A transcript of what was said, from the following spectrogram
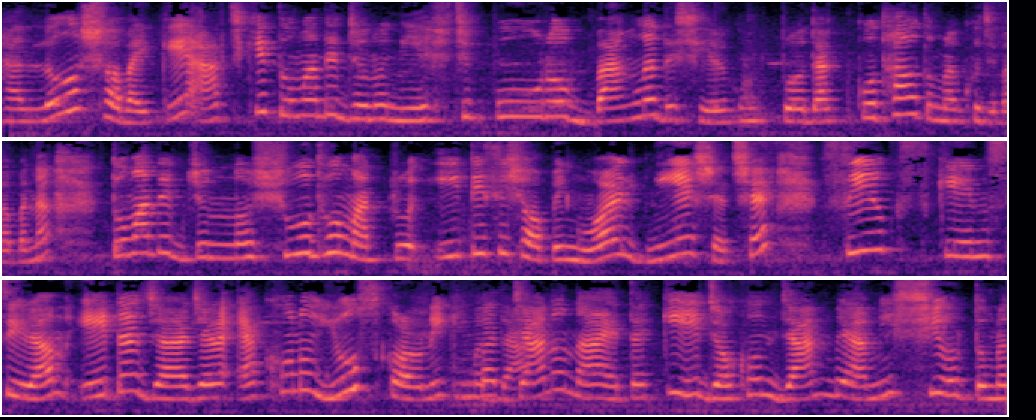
হ্যালো সবাইকে, আজকে তোমাদের জন্য নিয়ে এসেছি পুরো বাংলাদেশে এরকম প্রোডাক্ট কোথাও তোমরা খুঁজে পাবে না। তোমাদের জন্য শুধুমাত্র ইটিসি শপিং ওয়ার্ল্ড নিয়ে এসেছে সিল্ক স্কিন সিরাম এটা যারা যারা এখনও ইউজ করনি কিংবা জানো না এটা কি যখন জানবে আমি শিওর তোমরা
